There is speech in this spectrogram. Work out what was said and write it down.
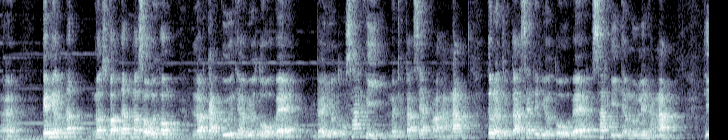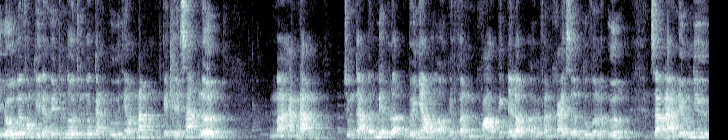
Đấy. Cái việc đất nó, vận đất nó xấu hay không, nó căn cứ theo yếu tố về về yếu tố sát khí mà chúng ta xét vào hàng năm. Tức là chúng ta xét đến yếu tố về sát khí theo lưu liên hàng năm thì đối với phong thủy tài viên chúng tôi chúng tôi căn cứ theo năm cái thế sát lớn mà hàng năm chúng ta vẫn biện luận với nhau ở cái phần khóa học kích tài lộc, ở cái phần khai sơn tu phương lập hướng, rằng là nếu như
